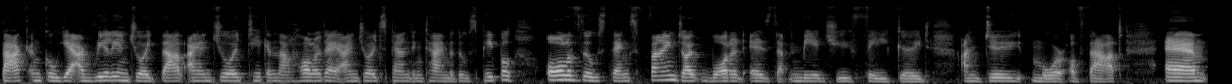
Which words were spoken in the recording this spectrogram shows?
back and go, yeah, I really enjoyed that. I enjoyed taking that holiday. I enjoyed spending time with those people. All of those things. Find out what it is that made you feel good and do more of that. Um,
